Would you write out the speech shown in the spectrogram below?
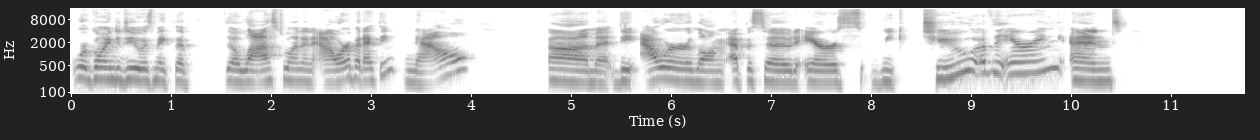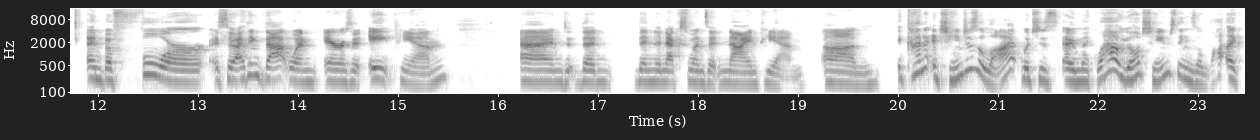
were going to do was make the the last one an hour, but I think now um the hour long episode airs week 2 of the airing and and before so I think that one airs at 8 p.m. and then then the next one's at 9 p.m. Um it kind of it changes a lot, which is I'm like, wow, y'all change things a lot. Like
